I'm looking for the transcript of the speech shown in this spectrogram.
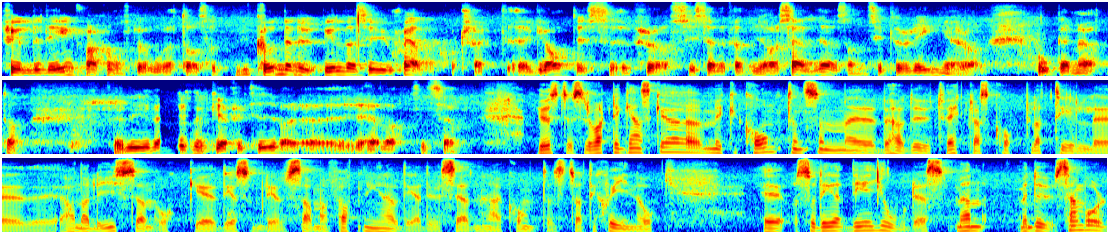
fyllde det informationsbehovet då. Så kunden utbildar sig ju själv kort sagt eh, gratis för oss istället för att vi har säljare som sitter och ringer och bokar möten. det blir väldigt mycket effektivare i det hela så att säga. Just det, så det var det ganska mycket content som eh, behövde utvecklas kopplat till analysen och det som blev sammanfattningen av det, det vill säga den här content-strategin. Och Eh, så det, det gjordes. Men, men du, sen var,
